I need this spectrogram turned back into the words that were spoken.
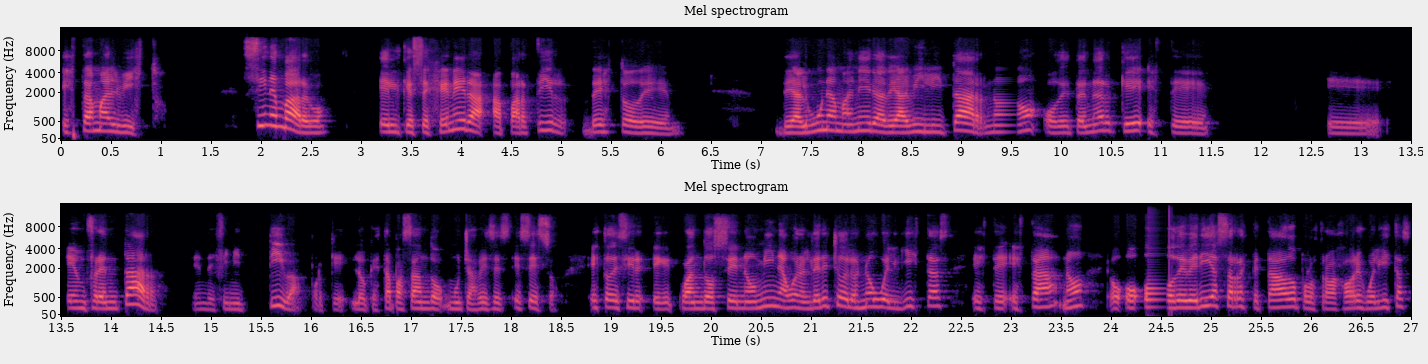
está mal visto. Sin embargo, el que se genera a partir de esto de, de alguna manera de habilitar o de tener que este, eh, enfrentar, en definitiva, porque lo que está pasando muchas veces es eso. Esto es decir, eh, cuando se nomina, bueno, el derecho de los no huelguistas este, está, ¿no? O, debería ser respetado por los trabajadores huelguistas,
